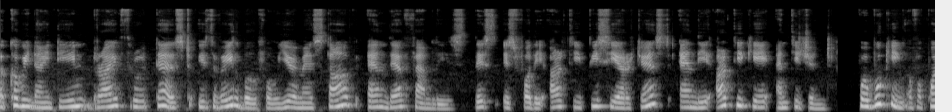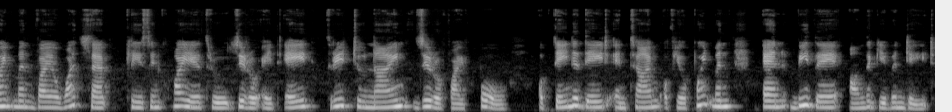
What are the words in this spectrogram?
A COVID 19 drive through test is available for UMS staff and their families. This is for the RT PCR test and the RTK antigen. For booking of appointment via WhatsApp, please inquire through 088 329 054 obtain the date and time of your appointment, and be there on the given date.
